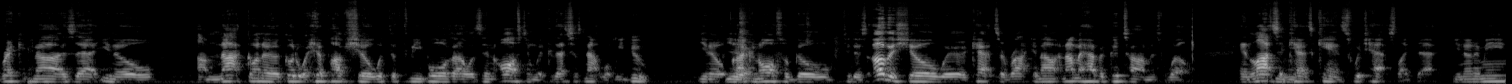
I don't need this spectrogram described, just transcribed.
recognize that you know I'm not gonna go to a hip hop show with the three balls I was in Austin with because that's just not what we do. You know, yeah. but I can also go to this other show where cats are rocking out, and I'm gonna have a good time as well and lots mm-hmm. of cats can't switch hats like that. You know what I mean?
